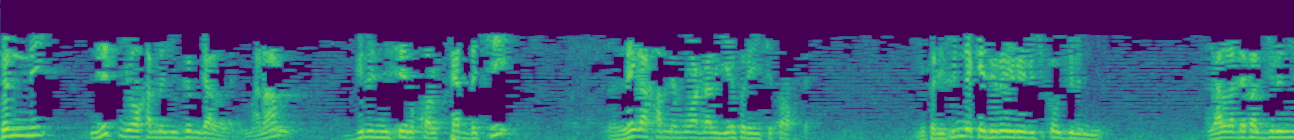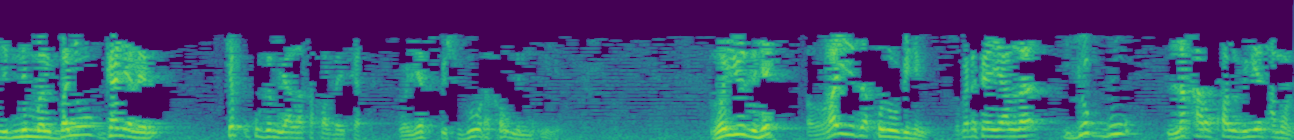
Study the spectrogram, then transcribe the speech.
dënni nit ñoo xam ne ñu gëm yàlla lañu maanaam jullit ñi seen xol sedd ci li nga xam ne moo dal yéefar yi ci toroxte yéefar yi suñ nekkee di rëy rëy lu ci kaw jullit ñi yàlla defal jullit ñi nimmal ba ñu gañe leen képp ku gëm yàlla sa xol day sedd wa yasfi sudura qawmin muminin wa yuzhib ghayza qulubihim bu ko defee yàlla yóbbu naqaru xol bi ngeen amoon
